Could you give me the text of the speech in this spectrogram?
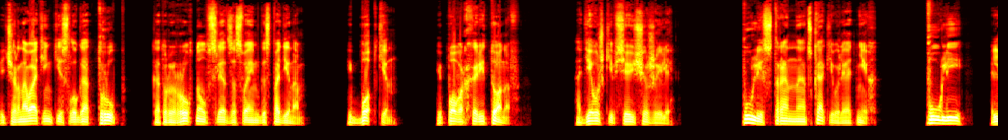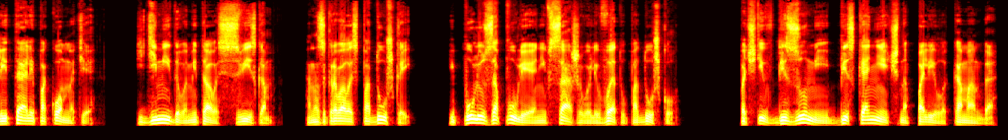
и черноватенький слуга труп, который рухнул вслед за своим господином, и Боткин, и повар Харитонов, а девушки все еще жили. Пули странно отскакивали от них. Пули летали по комнате. И Демидова металась с визгом. Она закрывалась подушкой, и пулю за пулей они всаживали в эту подушку. Почти в безумии бесконечно палила команда.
